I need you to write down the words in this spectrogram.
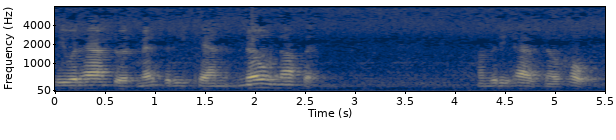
he would have to admit that he can know nothing and that he has no hope.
